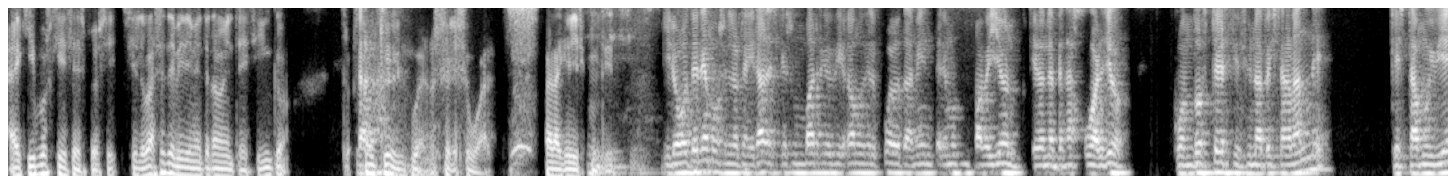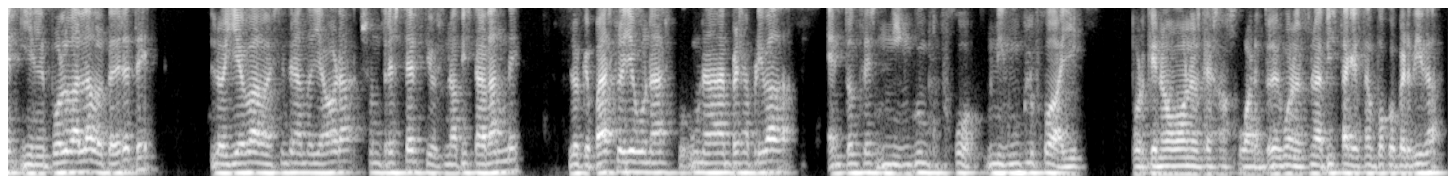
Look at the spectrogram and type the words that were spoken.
equipos que dices, pues si, si el base te mide metro 95, claro. bueno, eso es igual. ¿Para qué discutir? Sí, sí, Y luego tenemos en Los Negrales, que es un barrio, digamos, del pueblo también, tenemos un pabellón, que es donde empecé a jugar yo, con dos tercios y una pista grande, que está muy bien. Y en el pueblo de al lado, el Pedrete, lo lleva, donde estoy entrenando ya ahora, son tres tercios y una pista grande lo que pasa es que lo lleva una, una empresa privada, entonces ningún club, juega, ningún club juega allí, porque no nos dejan jugar. Entonces, bueno, es una pista que está un poco perdida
